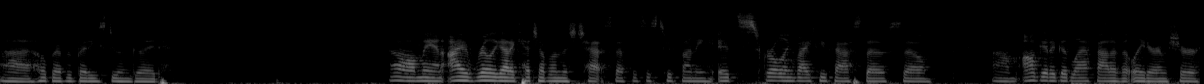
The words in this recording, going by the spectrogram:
I uh, hope everybody's doing good. Oh man, I really got to catch up on this chat stuff. This is too funny. It's scrolling by too fast though, so. Um, I'll get a good laugh out of it later, I'm sure.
